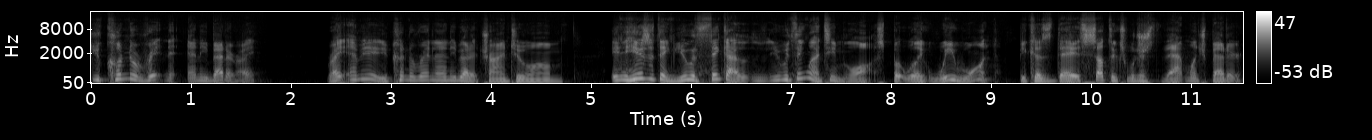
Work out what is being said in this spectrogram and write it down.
you couldn't have written it any better, right? Right, NBA, you couldn't have written it any better. Trying to um, and here's the thing: you would think I, you would think my team lost, but like we won because the Celtics were just that much better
